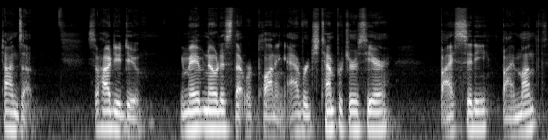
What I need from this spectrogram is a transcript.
Time's up. So how do you do? You may have noticed that we're plotting average temperatures here by city, by month,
